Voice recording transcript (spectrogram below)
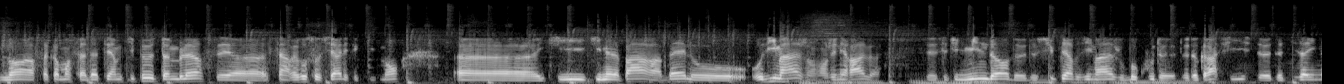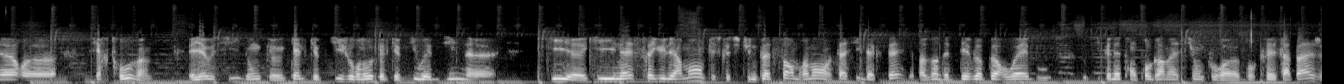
Non, alors ça commence à dater un petit peu. Tumblr, c'est euh, un réseau social effectivement euh, qui, qui met la part belle aux, aux images en général. C'est une mine d'or de, de superbes images où beaucoup de, de, de graphistes, de, de designers euh, s'y retrouvent. Et il y a aussi donc euh, quelques petits journaux, quelques petits webzines euh, qui, euh, qui naissent régulièrement puisque c'est une plateforme vraiment facile d'accès. Il n'y a pas besoin d'être développeur web ou, ou de s'y connaître en programmation pour, euh, pour créer sa page.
